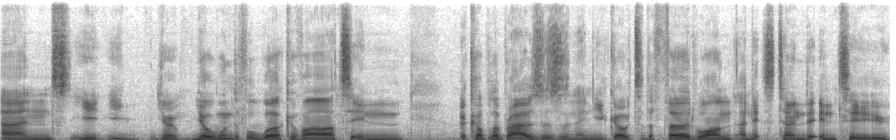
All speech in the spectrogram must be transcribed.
and you, you, you know, your wonderful work of art in a couple of browsers and then you go to the third one and it's turned it into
